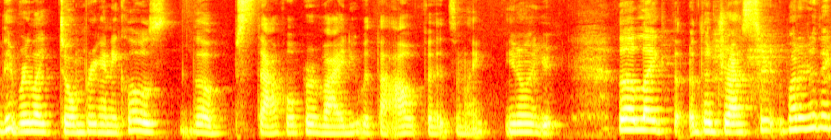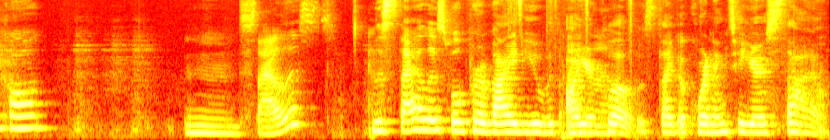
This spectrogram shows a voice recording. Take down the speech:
they were like, don't bring any clothes. The staff will provide you with the outfits and like, you know, you the like the, the dresser. What are they called? Mm, stylist? The stylist will provide you with all your Uh-huh. clothes, like according to your style.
